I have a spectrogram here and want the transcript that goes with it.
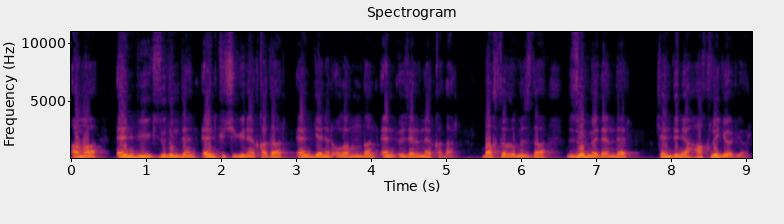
Ama en büyük zulümden en küçüğüne kadar, en genel olanından en özeline kadar baktığımızda zulmedenler kendini haklı görüyor.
